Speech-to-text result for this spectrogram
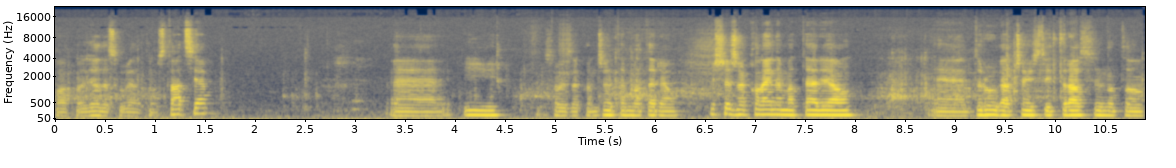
Spoko, sobie na tą stację. E, I sobie zakończymy ten materiał. Myślę, że kolejny materiał e, druga część tej trasy, no to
